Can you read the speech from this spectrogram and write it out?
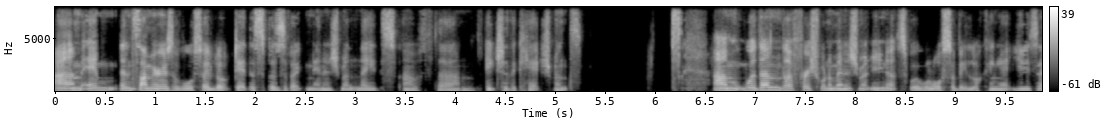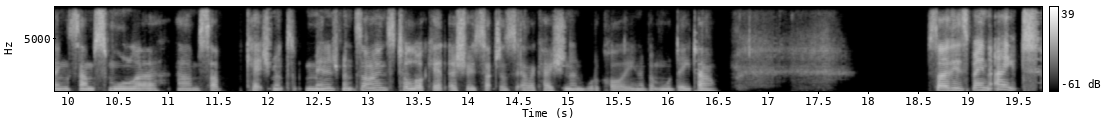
and in some areas we've also looked at the specific management needs of the, each of the catchments. Um, within the freshwater management units, we will also be looking at using some smaller um, sub catchment management zones to look at issues such as allocation and water quality in a bit more detail. So there's been eight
